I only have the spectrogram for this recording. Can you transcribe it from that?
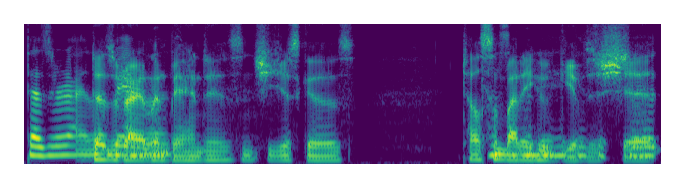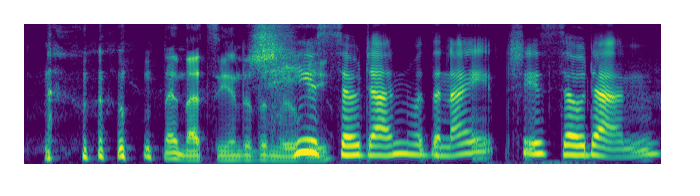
Desert Island. desert Band island band is," and she just goes. Tell, Tell somebody, who somebody gives, a shit. and that's the end of the She's movie. She's so done with the night. She's so done.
